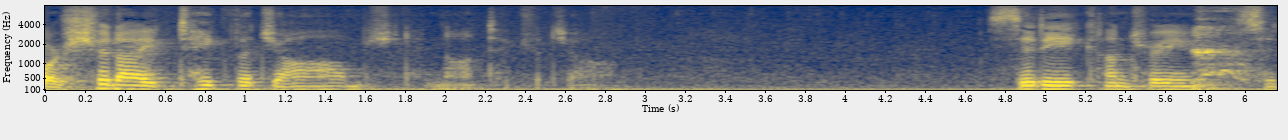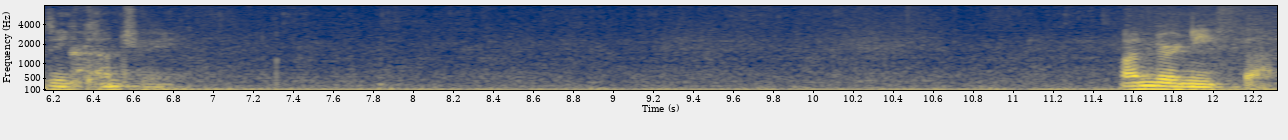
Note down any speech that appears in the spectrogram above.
Or should I take the job? Should I not take the job? City, country, city, country. Underneath that.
